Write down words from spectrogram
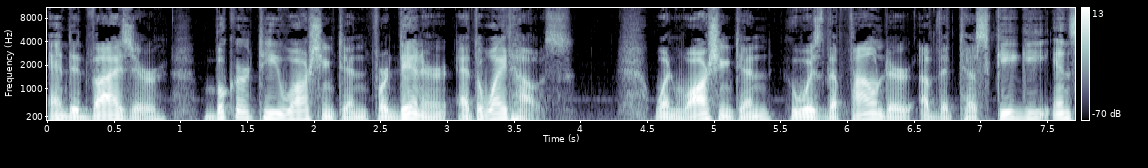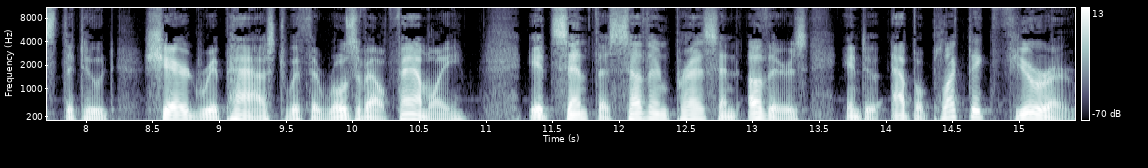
and advisor, Booker T. Washington, for dinner at the White House. When Washington, who was the founder of the Tuskegee Institute, shared repast with the Roosevelt family, it sent the Southern press and others into apoplectic furor.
